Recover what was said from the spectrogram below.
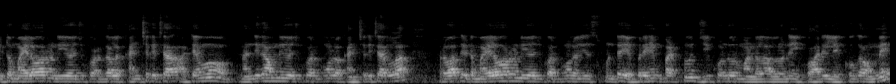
ఇటు మైలవరం నియోజకవర్గాల్లో కంచకచర్ల అటేమో నందిగామ నియోజకవర్గంలో కంచకచర్ల తర్వాత ఇటు మైలవరం నియోజకవర్గంలో చూసుకుంటే ఇబ్రహీంపట్నం జీకొండూరు మండలాల్లోనే ఈ క్వారీలు ఎక్కువగా ఉన్నాయి.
